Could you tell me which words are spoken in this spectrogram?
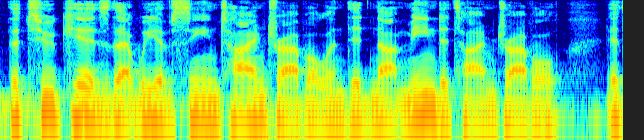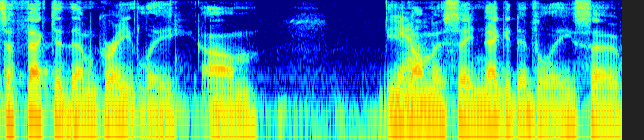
the two kids that we have seen time travel and did not mean to time travel, it's affected them greatly. Um, you'd Yeah. almost say negatively. So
